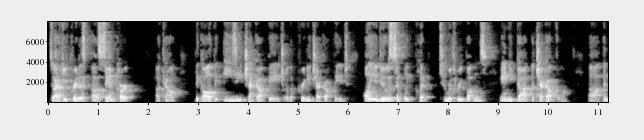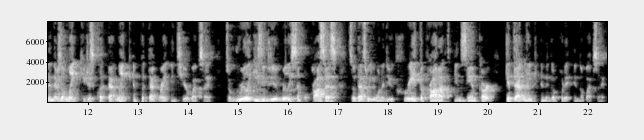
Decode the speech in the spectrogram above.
So after you create a, a Samcart account, they call it the easy checkout page or the pretty checkout page. All you do is simply click two or three buttons and you've got a checkout form. Uh, and then there's a link. You just click that link and put that right into your website. So really easy to do, really simple process. So that's what you want to do. Create the product in Samcart, get that link, and then go put it in the website.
